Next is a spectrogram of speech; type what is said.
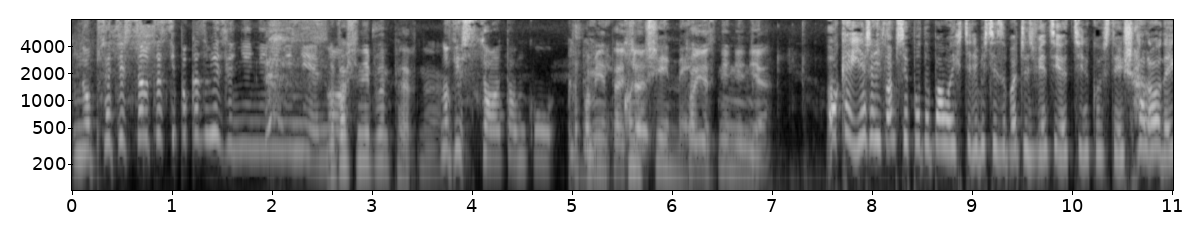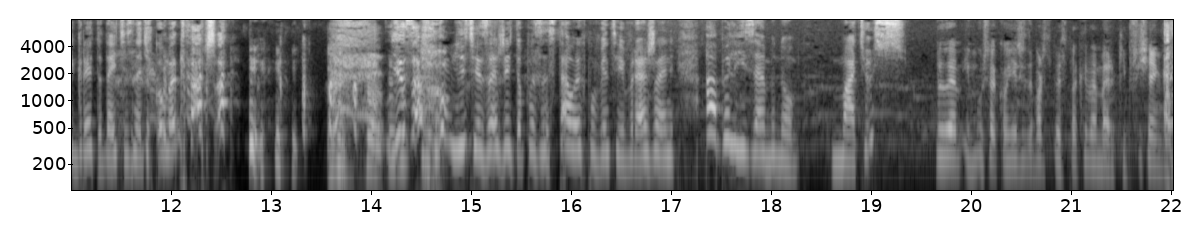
No przecież cały czas ci pokazuje, że nie, nie, nie, nie, nie. No, No właśnie nie byłem pewny. no wiesz co, Tomku? To pamiętaj, Kończymy. że to jest nie, nie, nie. Okej, jeżeli wam się podobało i chcielibyście zobaczyć więcej odcinków z tej szalonej gry, to dajcie znać w komentarzach. Nie zapomnijcie zajrzeć do pozostałych po więcej wrażeń, a byli ze mną Maciuś, Byłem i muszę koniecznie zobaczyć perspektywę Merki, przysięgam.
